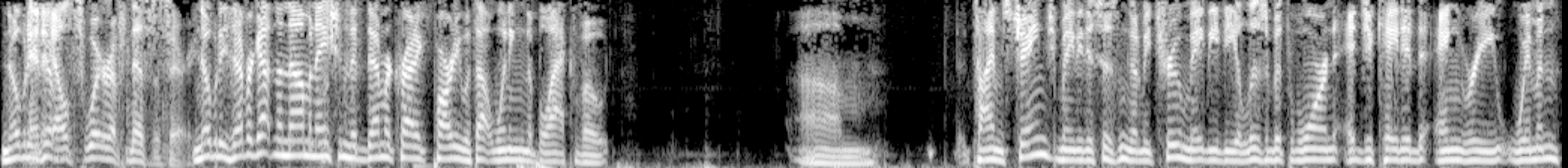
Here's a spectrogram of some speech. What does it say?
Nobody's and ever, elsewhere if necessary. Nobody's ever gotten the nomination in the Democratic Party without winning the black vote. Um, times change. Maybe this isn't going to be true. Maybe the Elizabeth Warren educated, angry women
